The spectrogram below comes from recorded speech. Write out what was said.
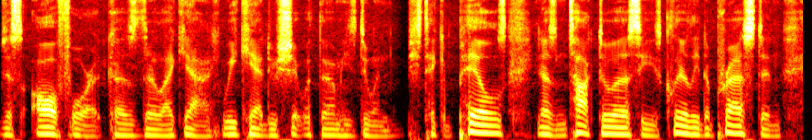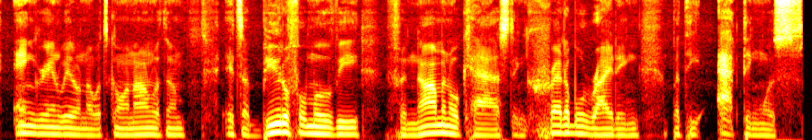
just all for it because they're like, yeah, we can't do shit with them. He's doing, he's taking pills. He doesn't talk to us. He's clearly depressed and angry, and we don't know what's going on with him. It's a beautiful movie, phenomenal cast, incredible writing, but the acting was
